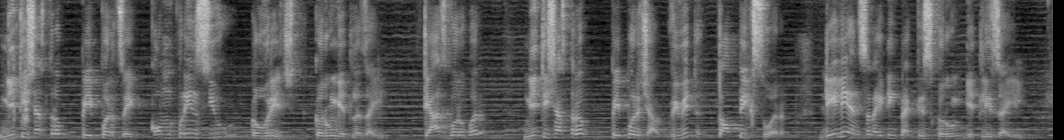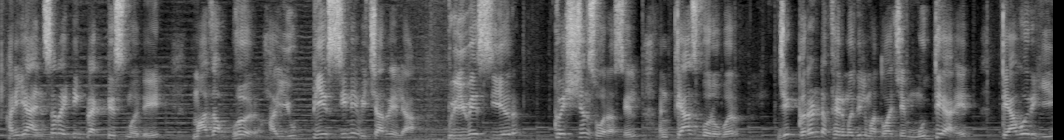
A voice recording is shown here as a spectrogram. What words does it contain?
नीतिशास्त्र पेपरचे कॉम्प्रिहेन्सिव्ह कव्हरेज करून घेतलं जाईल. त्याचबरोबर नीतिशास्त्र पेपरच्या विविध टॉपिक्सवर डेली अँसर रायटिंग प्रॅक्टिस करून घेतली जाईल. आणि या अँसर रायटिंग प्रॅक्टिसमध्ये माझा भर हा युपीएससीने विचारलेल्या प्रिव्हियस इयर क्वेश्चन्सवर असेल. आणि त्याचबरोबर जे करंट अफेअरमधील महत्त्वाचे मुद्दे आहेत त्यावरही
